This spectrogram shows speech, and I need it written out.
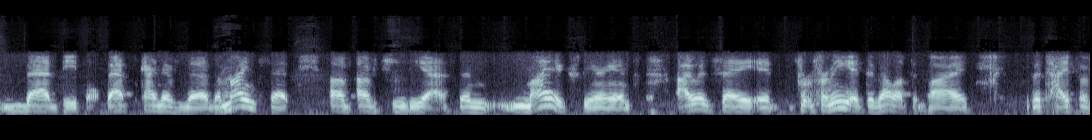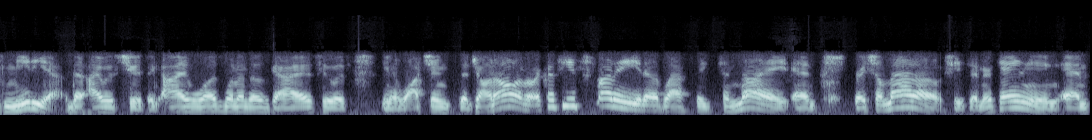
bad people. That's kind of the the mindset of of TDS. And my experience, I would say it for for me, it developed by the type of media that I was choosing. I was one of those guys who was, you know, watching the John Oliver because he's funny, you know, last week tonight, and Rachel Maddow, she's entertaining, and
